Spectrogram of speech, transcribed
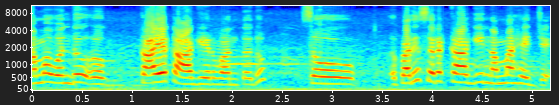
ನಮ್ಮ ಒಂದು ಕಾಯಕ ಆಗಿರುವಂಥದ್ದು. ಸೊ ಪರಿಸರಕ್ಕಾಗಿ ನಮ್ಮ ಹೆಜ್ಜೆ.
